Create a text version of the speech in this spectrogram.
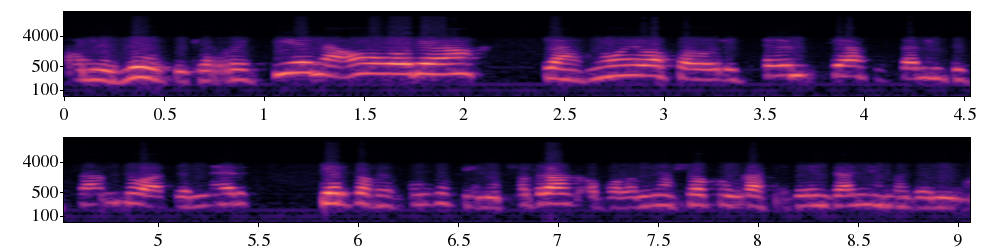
años luz y que recién ahora las nuevas adolescencias están empezando a tener ciertos recursos que nosotras, o por lo menos yo con casi 30 años, no tenía.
